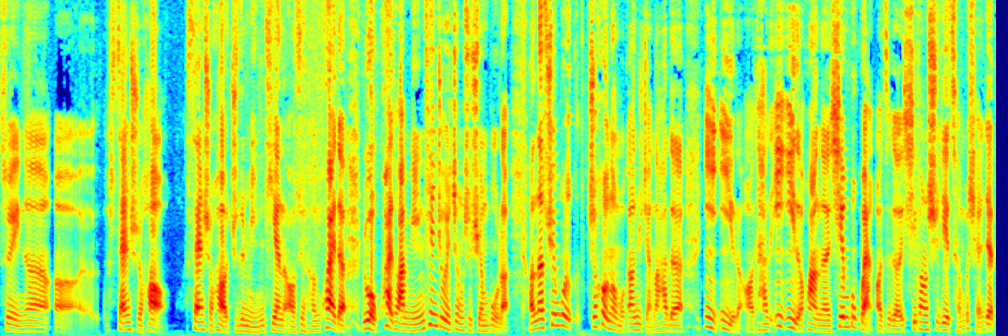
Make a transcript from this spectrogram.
所以呢呃三十号。三十号就是明天了哦，所以很快的，如果快的话，明天就会正式宣布了。好，那宣布之后呢，我们刚刚就讲到它的意义了哦。它的意义的话呢，先不管啊，这个西方世界承不承认，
